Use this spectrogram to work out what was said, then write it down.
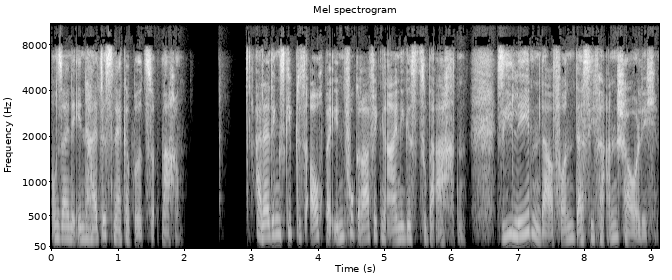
um seine Inhalte snackable zu machen. Allerdings gibt es auch bei Infografiken einiges zu beachten. Sie leben davon, dass sie veranschaulichen.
